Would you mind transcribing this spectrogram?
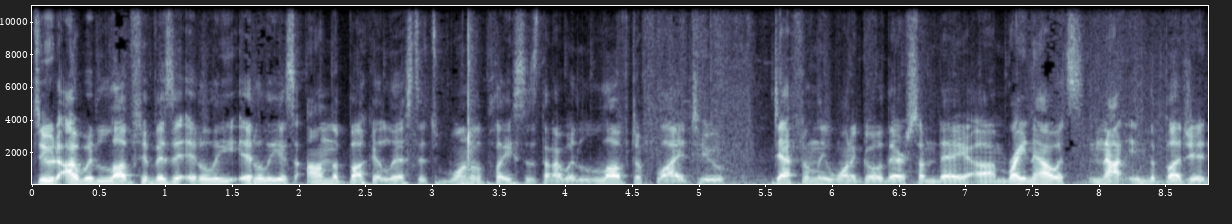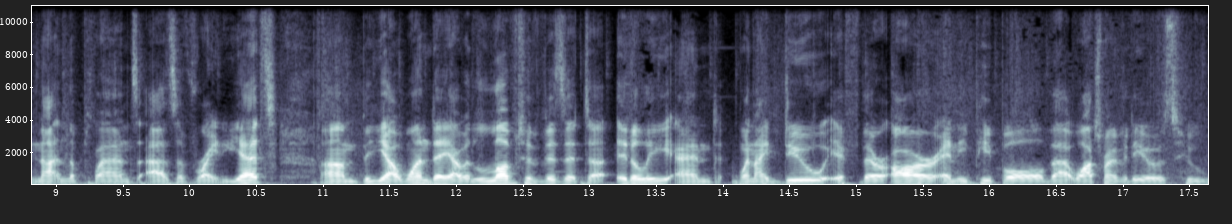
Dude, I would love to visit Italy. Italy is on the bucket list. It's one of the places that I would love to fly to. Definitely want to go there someday. Um, right now, it's not in the budget, not in the plans as of right yet. Um, but yeah, one day I would love to visit uh, Italy. And when I do, if there are any people that watch my videos who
